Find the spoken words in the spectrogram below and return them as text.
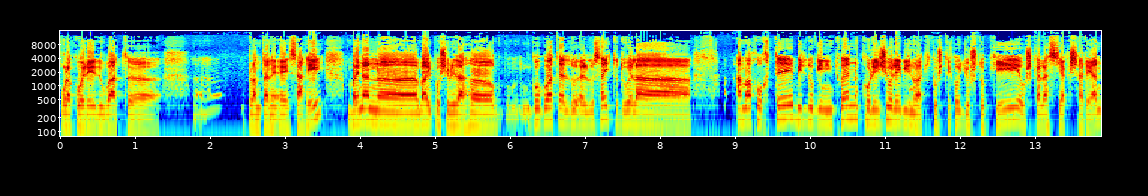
olako eredu bat uh, plantan ezari, baina uh, bai posibilita uh, gogoat eldu, eldu zait duela Ama urte bildu genituen kolegio elebinuak ikusteko justuki Euskalaziak sarean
